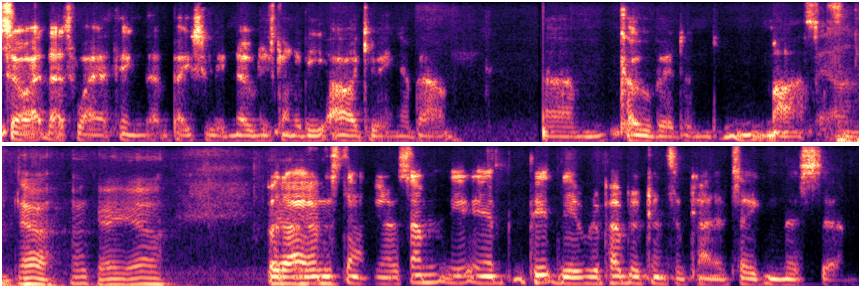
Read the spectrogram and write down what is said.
so I, that's why I think that basically nobody's going to be arguing about um, COVID and masks. Yeah. Oh, okay, yeah. But I understand, you know, some you know, the Republicans have kind of taken this um,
